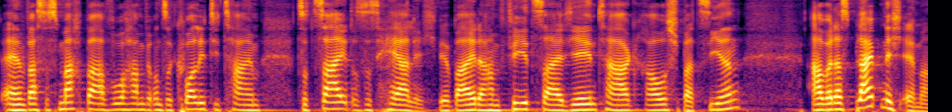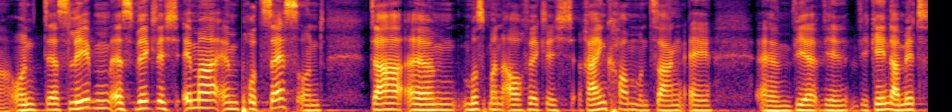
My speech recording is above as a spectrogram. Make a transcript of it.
äh, was ist machbar, wo haben wir unsere Quality Time. Zurzeit ist es herrlich. Wir beide haben viel Zeit, jeden Tag raus spazieren. Aber das bleibt nicht immer. Und das Leben ist wirklich immer im Prozess. Und da ähm, muss man auch wirklich reinkommen und sagen, ey, wir, wir, wir gehen damit,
